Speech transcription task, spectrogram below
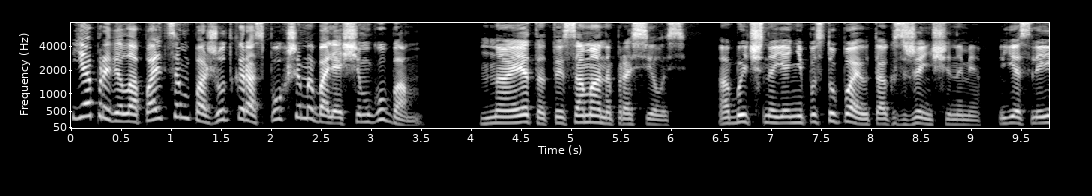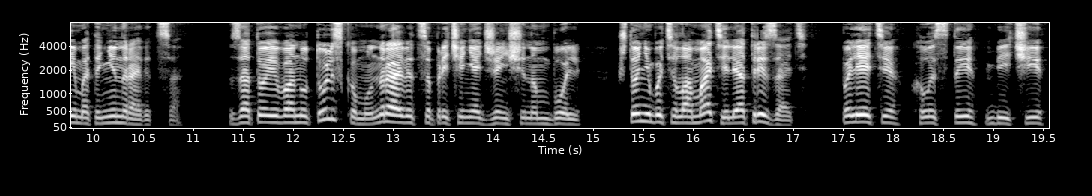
Я провела пальцем по жутко распухшим и болящим губам. «На это ты сама напросилась. Обычно я не поступаю так с женщинами, если им это не нравится. Зато Ивану Тульскому нравится причинять женщинам боль, что-нибудь ломать или отрезать. Плети, хлысты, бичи,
